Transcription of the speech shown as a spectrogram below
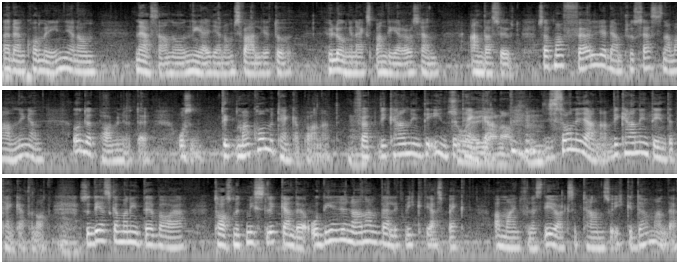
när den kommer in genom näsan och ner genom svalget och hur lungorna expanderar och sen andas ut. Så att man följer den processen av andningen under ett par minuter. Och det, man kommer tänka på annat. För att vi kan inte inte Så är tänka. hjärnan. Mm. Sån är hjärnan. Vi kan inte inte tänka på något. Så det ska man inte vara, ta som ett misslyckande. Och det är ju en annan väldigt viktig aspekt av mindfulness. Det är ju acceptans och icke-dömande.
